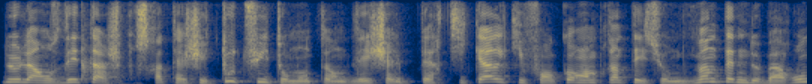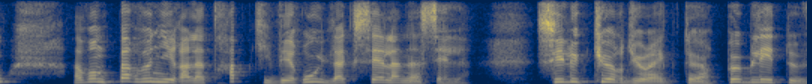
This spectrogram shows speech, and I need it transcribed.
De là, on se détache pour se rattacher tout de suite au montant de l'échelle verticale qu'il faut encore emprunter sur une vingtaine de barreaux avant de parvenir à la trappe qui verrouille l'accès à la nacelle. C'est le cœur du réacteur, peuplé de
